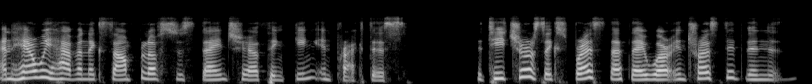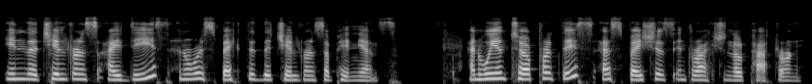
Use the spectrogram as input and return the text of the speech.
And here we have an example of sustained shared thinking in practice. The teachers expressed that they were interested in, in the children's ideas and respected the children's opinions. And we interpret this as spacious interactional pattern.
